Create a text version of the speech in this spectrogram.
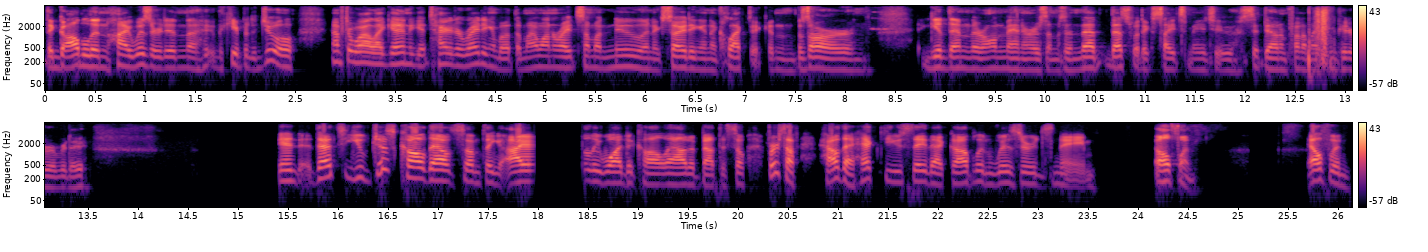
the Goblin High Wizard in the, the Keeper of the Jewel, after a while I kind of get tired of writing about them. I want to write someone new and exciting and eclectic and bizarre and give them their own mannerisms, and that that's what excites me to sit down in front of my computer every day. And that's you've just called out something I really wanted to call out about this. So first off, how the heck do you say that goblin wizard's name? Elfwin. Elfwin.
